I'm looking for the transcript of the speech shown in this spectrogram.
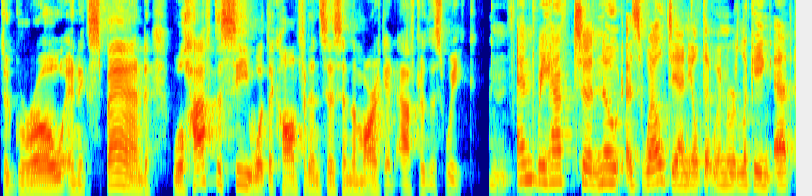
to grow and expand, we'll have to see what the confidence is in the market after this week. Mm, and we have to note as well, Daniel, that when we're looking at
